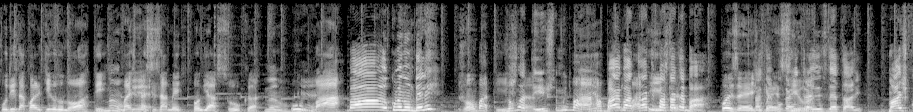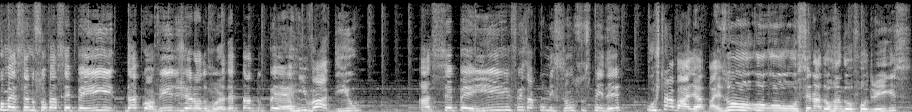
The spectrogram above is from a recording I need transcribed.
O de Itaquaritinga do Norte, Não, mais quem é? precisamente Pão de Açúcar. Não. O quem é? Bar Bar, como é o nome dele? João Batista. João Batista, muito o bar, bem. Bar é batata e Batista. batata é bar. Pois é, Daqui a pouco a gente Silva. traz esse detalhe. Mas começando sobre a CPI da Covid, Geraldo Moura, deputado do PR, invadiu a CPI e fez a comissão suspender os trabalhos, rapaz. O, o- o senador Randolfo Rodrigues,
